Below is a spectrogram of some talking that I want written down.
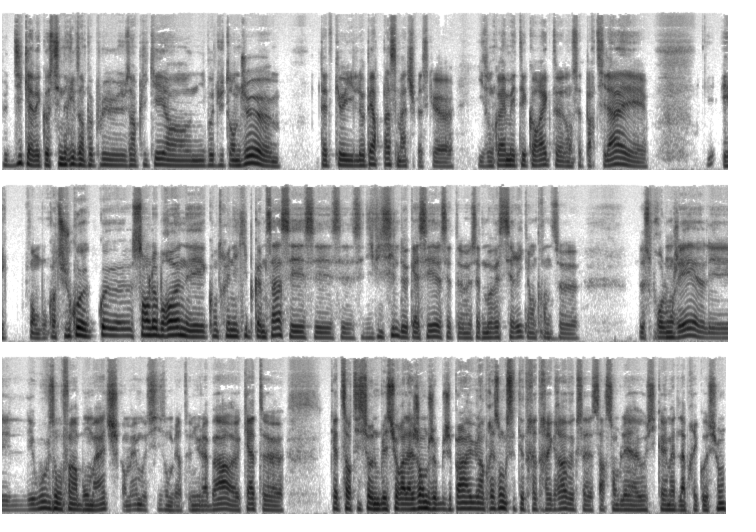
je dis qu'avec Austin Reeves un peu plus impliqué au niveau du temps de jeu, euh, peut-être qu'ils ne perdent pas ce match parce qu'ils ont quand même été corrects dans cette partie-là. Et, bon, quand tu joues sans LeBron et contre une équipe comme ça, c'est difficile de casser cette mauvaise série qui est en train de se, de se prolonger. Les, Wolves ont fait un bon match quand même aussi, ils ont bien tenu la barre. 4 euh, quatre sorties sur une blessure à la jambe, je n'ai pas eu l'impression que c'était très très grave, que ça, ressemblait aussi quand même à de la précaution.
